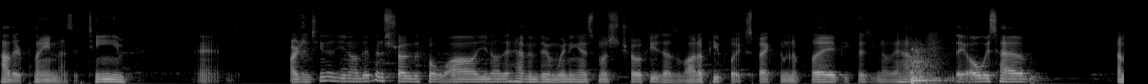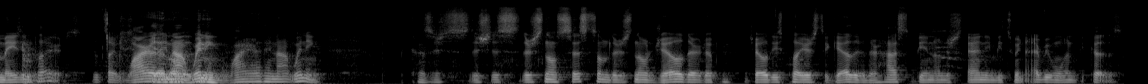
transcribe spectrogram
how they're playing as a team, and Argentina, you know, they've been struggling for a while. You know, they haven't been winning as much trophies as a lot of people expect them to play because you know they have they always have amazing players. It's like why are Yeah, they no, not they do. winning? Why are they not winning? Because there's there's just there's no system, there's no gel there to gel these players together. There has to be an understanding between everyone because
